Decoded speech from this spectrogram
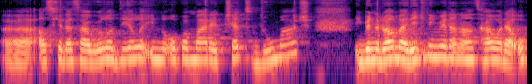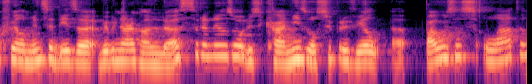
Uh, als je dat zou willen delen in de openbare chat, doe maar. Ik ben er wel bij rekening mee aan het houden dat ook veel mensen deze webinar gaan luisteren en zo. Dus ik ga niet zo superveel uh, pauzes laten.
